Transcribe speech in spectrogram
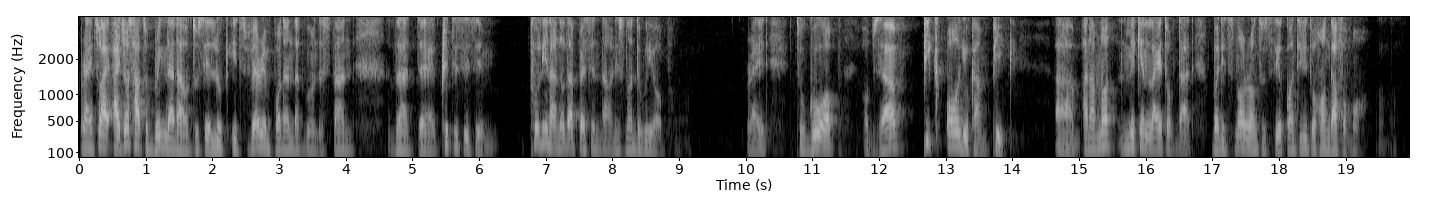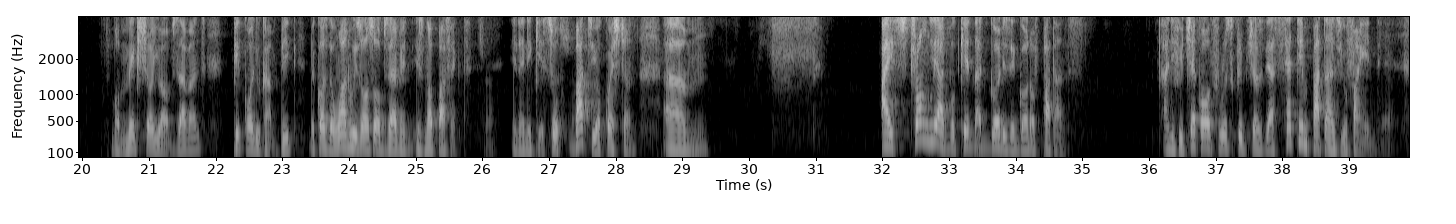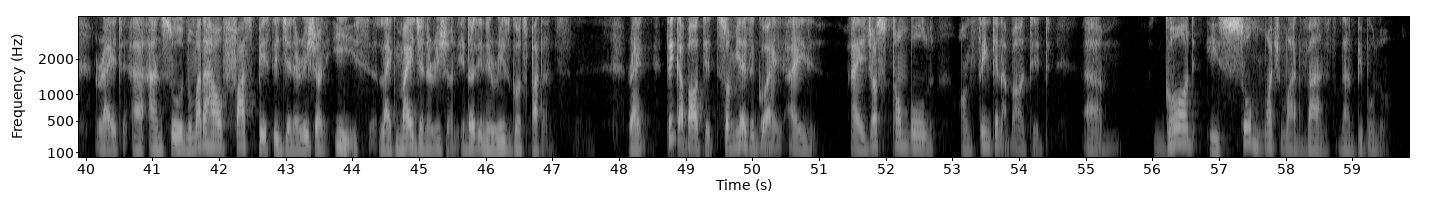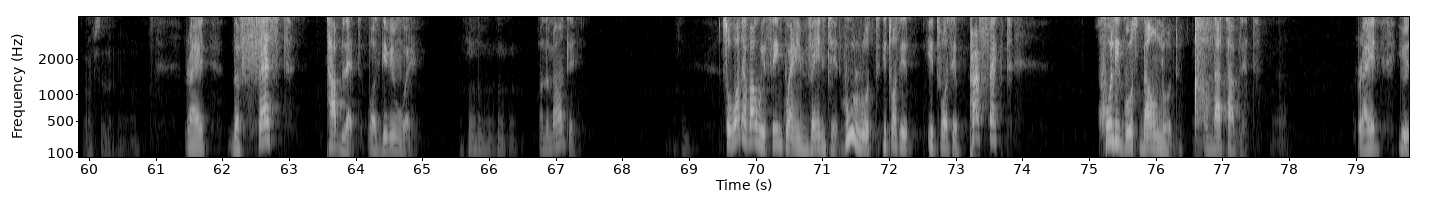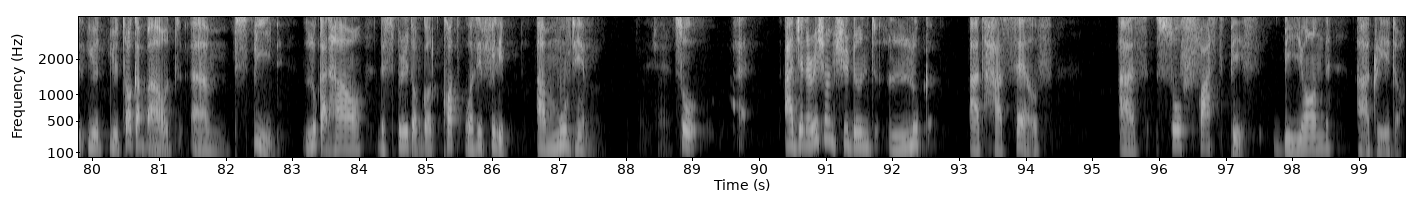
Right. So I, I just had to bring that out to say, look, it's very important that we understand that uh, criticism, pulling another person down, is not the way up. Right. To go up, observe, pick all you can pick. Um, and I'm not making light of that, but it's not wrong to still continue to hunger for more. But make sure you're observant, pick all you can pick, because the one who is also observing is not perfect in any case. So, back to your question. Um, I strongly advocate that God is a God of patterns. And if you check all through scriptures, there are certain patterns you find. Right? Uh, and so, no matter how fast paced a generation is, like my generation, it doesn't erase God's patterns, right? Think about it. Some years ago, I, I, I just stumbled on thinking about it. Um, God is so much more advanced than people know. Absolutely. Right? The first tablet was given where? on the mountain. So whatever we think we're inventing, who wrote? It was a it was a perfect Holy Ghost download on that tablet. Right? You you you talk about um, speed. Look at how the Spirit of God caught, was it Philip, uh, moved him. So uh, our generation shouldn't look at herself as so fast paced beyond our creator.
